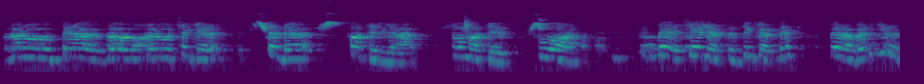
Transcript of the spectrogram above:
Karu, bera, karu, karu çeker. Sen de fasulye, domates, soğan, be, şey dersin, dikersin, beraber yerim.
